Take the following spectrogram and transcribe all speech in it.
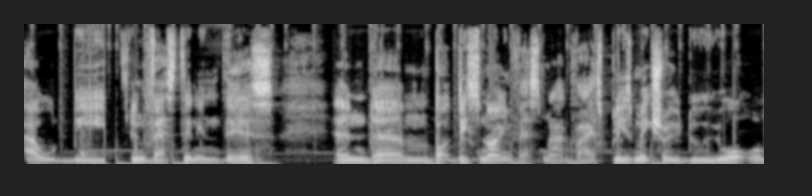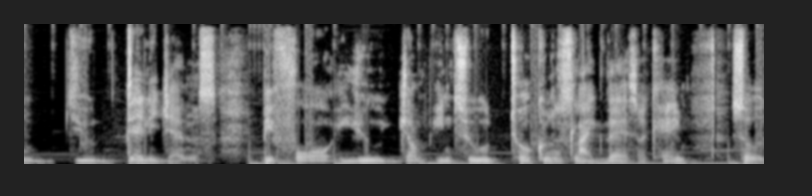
I would be investing in this and um, but this is not investment advice. Please make sure you do your own due diligence before you jump into tokens like this okay? So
